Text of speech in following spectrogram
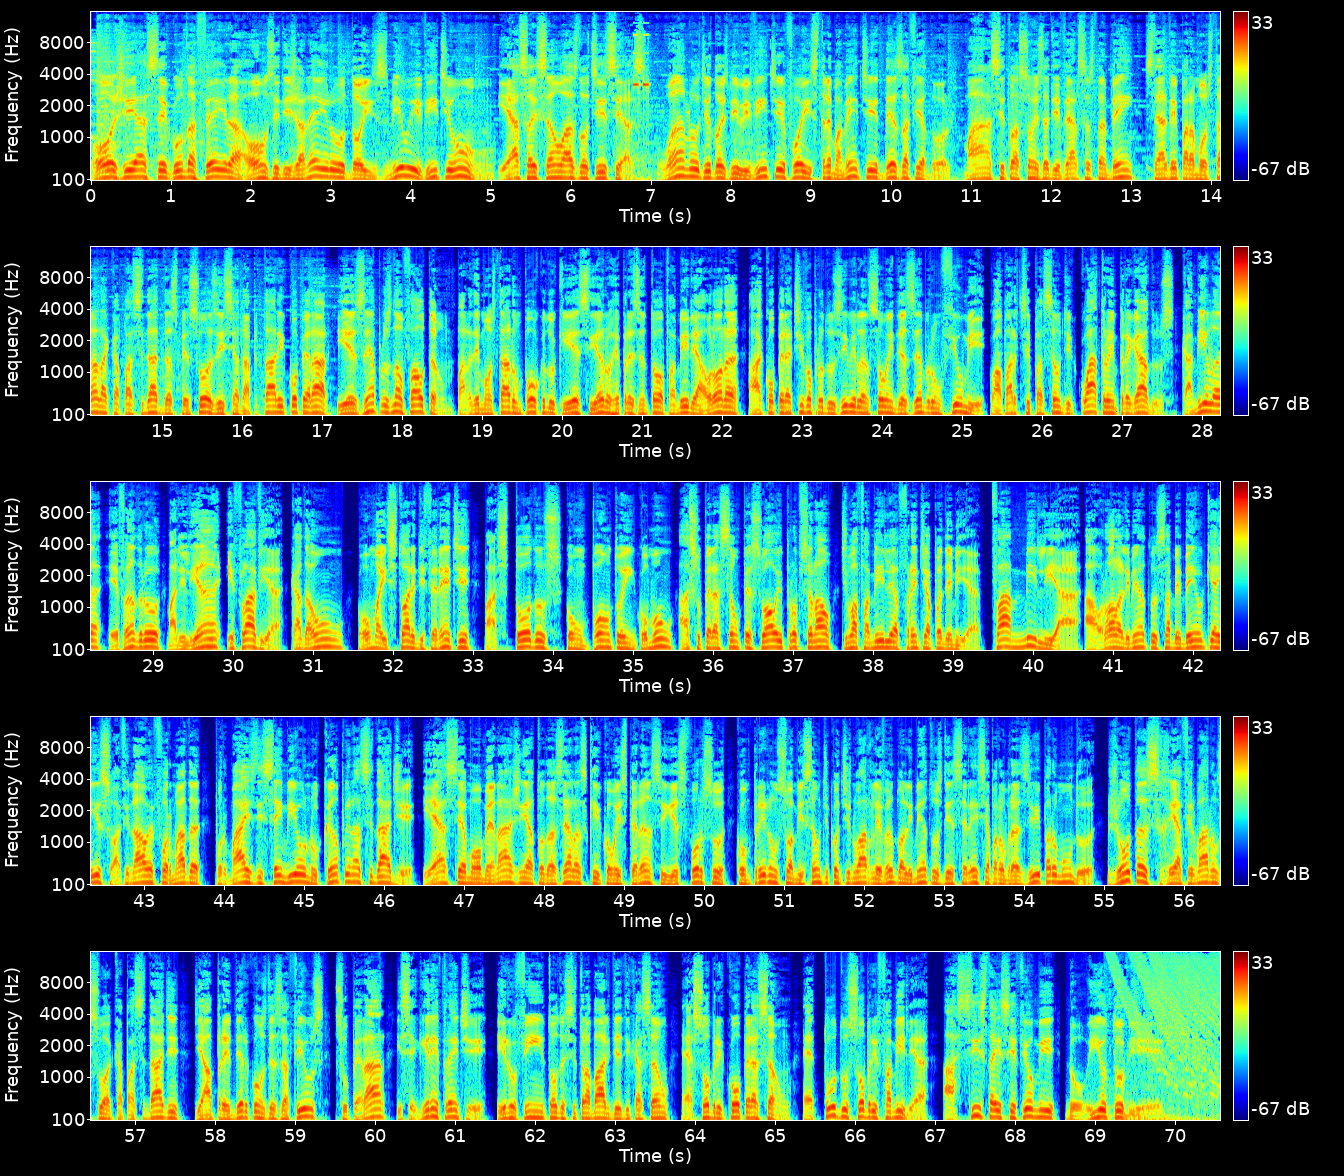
Hoje é segunda-feira, 11 de janeiro de 2021. E essas são as notícias. O ano de 2020 foi extremamente desafiador, mas situações adversas também servem para mostrar a capacidade das pessoas em se adaptar e cooperar. E exemplos não faltam. Para demonstrar um pouco do que esse ano representou a família Aurora, a cooperativa produziu e lançou em dezembro um filme com a participação de quatro empregados: Camila, Evandro, Marilian e Flávia, cada um com uma história diferente, mas todos com um ponto em comum: a superação pessoal e profissional de uma família frente à pandemia. Família. A Aurora Alimentos sabe bem o que é isso, afinal é formada por mais de 100 mil no campo e na cidade. E essa é uma homenagem a todas elas que, com esperança e esforço, cumpriram sua missão de continuar levando alimentos de excelência para o Brasil e para o mundo. Juntas, reafirmaram sua capacidade de aprender com os desafios, superar e seguir em frente. E no fim, todo esse trabalho e dedicação é sobre cooperação, é tudo sobre família. Assista esse filme no YouTube.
